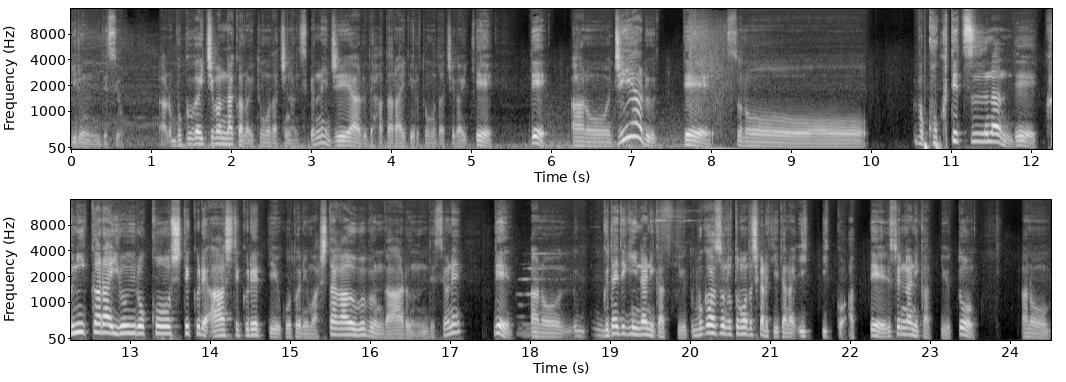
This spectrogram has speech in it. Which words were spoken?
いるんですよ。あの僕が一番仲のいい友達なんですけどね JR で働いている友達がいてであの JR ってそのやっぱ国鉄なんで国からいろいろこうしてくれああしてくれっていうことにまあ従う部分があるんですよね。であの具体的に何かっていうと僕はその友達から聞いたのは 1, 1個あってそれ何かっていうとあの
